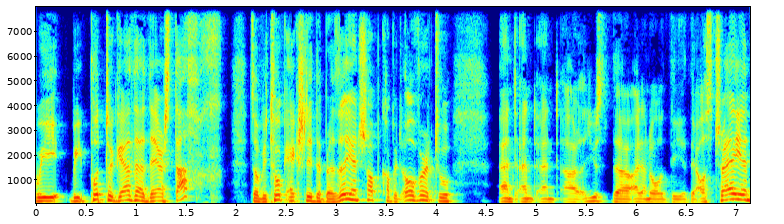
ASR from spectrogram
we we put together their stuff. So we took actually the Brazilian shop, copied over to and and and uh, used the I don't know the the Australian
